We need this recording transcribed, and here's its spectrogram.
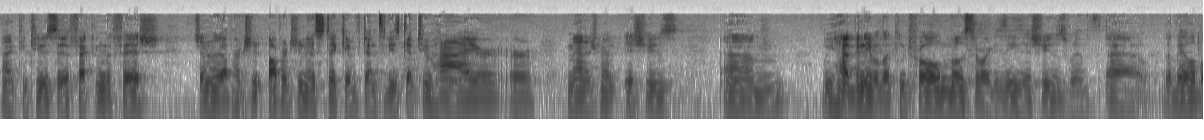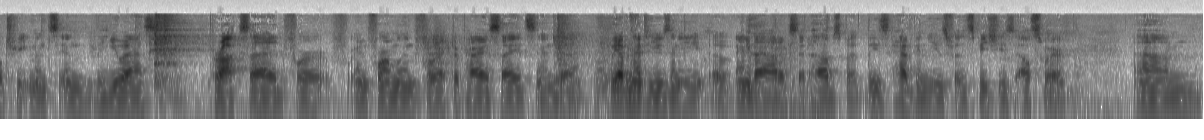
uh, continuously affecting the fish. Generally opportun- opportunistic if densities get too high or, or management issues. Um, we have been able to control most of our disease issues with uh, available treatments in the U.S peroxide for, for and formalin for ectoparasites, and uh, we haven't had to use any uh, antibiotics at Hubbs, but these have been used for the species elsewhere. Um,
